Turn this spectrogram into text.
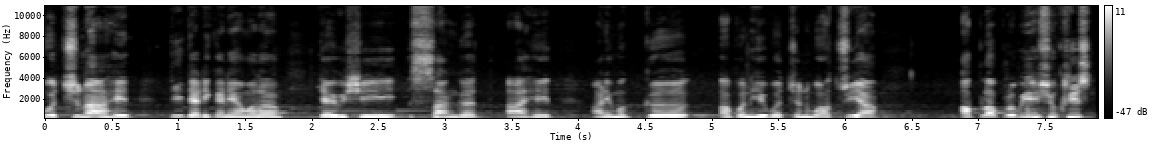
वचनं आहेत ती त्या ठिकाणी आम्हाला त्याविषयी सांगत आहेत. आणि मग आपण हे वचन वाचूया. आपला प्रभू येशू ख्रिस्त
